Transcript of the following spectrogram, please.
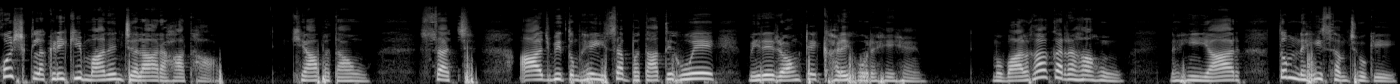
खुश्क लकड़ी की मानन जला रहा था। क्या बताऊँ? सच, आज भी तुम्हें ये सब बताते हुए मेरे रोंगटे खड़े हो रहे हैं। मुबालगा कर रहा हूँ। नहीं यार, तुम नहीं समझोगे।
